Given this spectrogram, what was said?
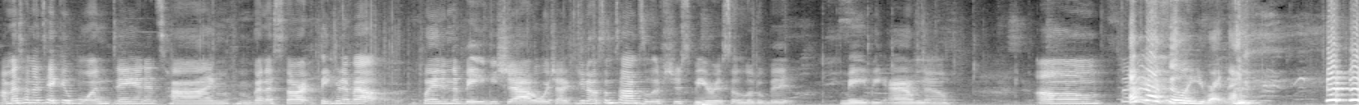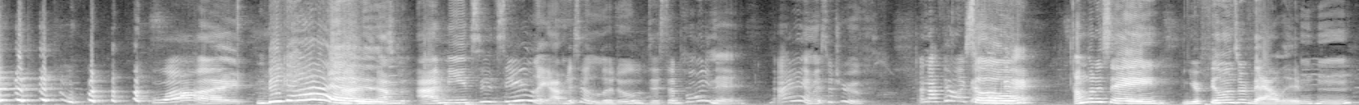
I'm just gonna take it one day at a time. I'm gonna start thinking about planning the baby shower, which I, you know, sometimes lifts your spirits a little bit. Maybe I don't know. Um, I'm not feeling you right now. Why? Because I'm, I'm, i mean, sincerely, I'm just a little disappointed. I am. It's the truth, and I feel like so. Okay. I'm gonna say your feelings are valid. Mm-hmm.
